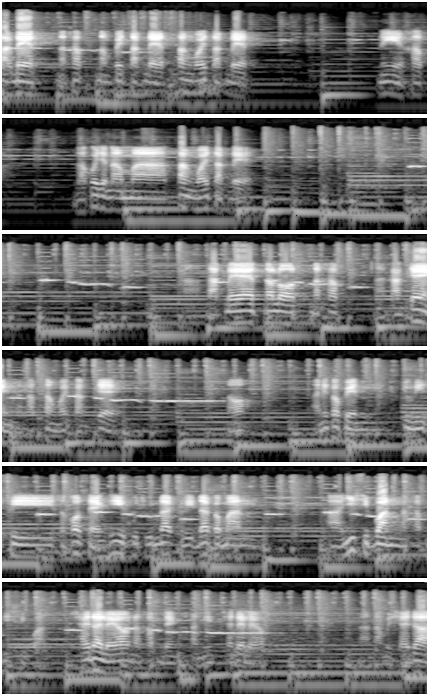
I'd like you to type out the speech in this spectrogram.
ตากแดดนะครับนำไปตากแดดตั้งไว้ตากแดดนี่ครับ เราก็จะนำมาตั้งไว้ตากแดดตากแดดตลอดนะครับกลางแจ้งนะครับตั้งไว้กลางแจ้งเนาะอันนี้ก็เป็นยูนิซีย์สังเคราะห์แสงที่ครูชุนได้ผลิตได้ประมาณ 20 วันนะครับ 20 วัน ใช้ได้แล้วนะครับแดงขนาดนี้ใช้ได้แล้วอ่านำไปใช้ได้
